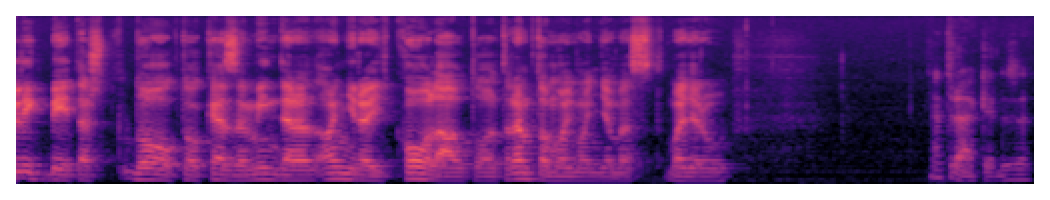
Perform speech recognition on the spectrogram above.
clickbaites dolgoktól kezdve mindenen annyira így call out nem tudom, hogy mondjam ezt magyarul. Hát rákérdezett.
